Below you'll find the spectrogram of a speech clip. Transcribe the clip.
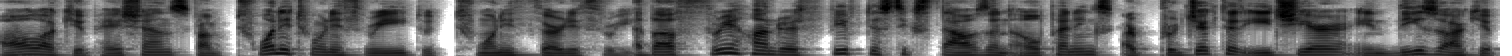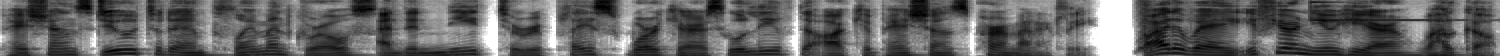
all occupations from 2023 to 2033. About 356,000 openings are projected each year in these occupations due to the employment growth and the need to replace workers who leave the occupations permanently. By the way, if you're new here, welcome.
